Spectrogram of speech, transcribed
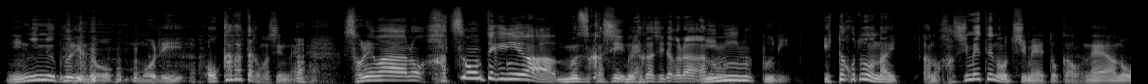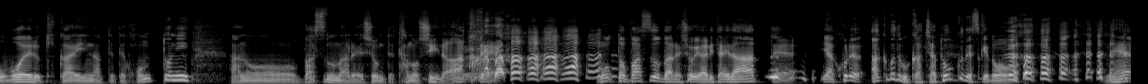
「ニニヌプリの森」丘だったかもしれないね。それはあの発音的には難しいね。難しい。だからあのニニヌプリ。行ったことのないあの初めての地名とかをねあの覚える機会になってて本当にあのバスのナレーションって楽しいなって。もっとバスのナレーションやりたいなって。いやこれあくまでもガチャトークですけど。ね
